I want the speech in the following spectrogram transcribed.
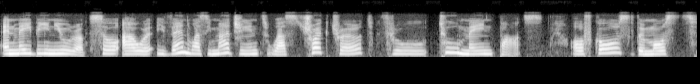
and maybe in Europe. So our event was imagined, was structured through two main parts. Of course, the most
